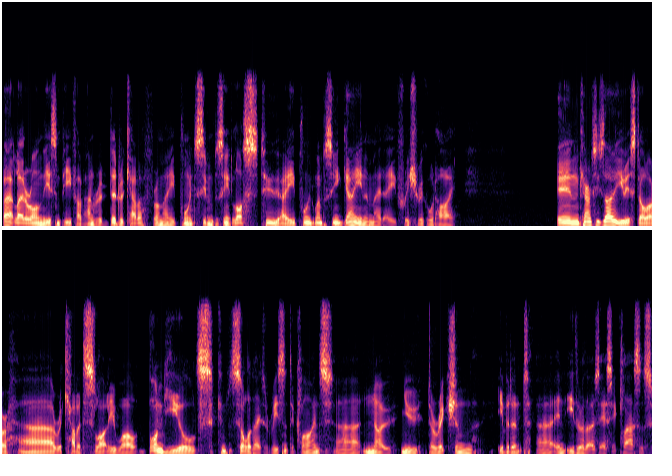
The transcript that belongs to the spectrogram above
But later on, the S&P 500 did recover from a 0.7% loss to a 0.1% gain and made a fresh record high. In currencies, though, the US dollar uh, recovered slightly while bond yields consolidated recent declines. Uh, no new direction evident uh, in either of those asset classes.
